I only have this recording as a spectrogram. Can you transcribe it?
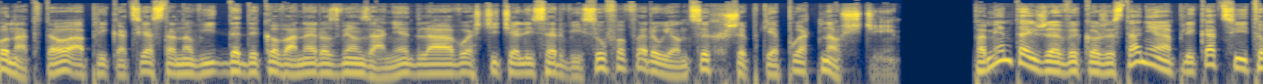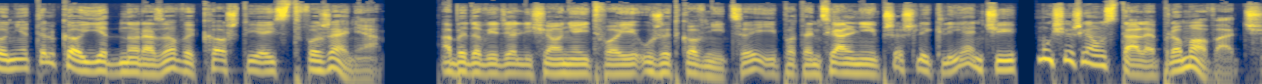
Ponadto aplikacja stanowi dedykowane rozwiązanie dla właścicieli serwisów oferujących szybkie płatności. Pamiętaj, że wykorzystanie aplikacji to nie tylko jednorazowy koszt jej stworzenia. Aby dowiedzieli się o niej Twoi użytkownicy i potencjalni przyszli klienci, musisz ją stale promować.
